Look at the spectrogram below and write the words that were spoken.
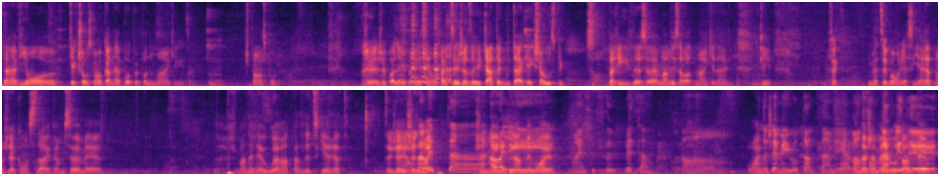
dans la vie, on, quelque chose qu'on connaît pas peut pas nous manquer. sais. Je pense pas. J'ai, j'ai pas l'impression. fait que tu sais, je veux dire, quand t'as goûté à quelque chose, puis que tu te prives de ça, à un moment donné, ça va te manquer dans la vie. Puis, fait que, mais tu sais, bon, la cigarette, moi, je la considère comme ça, mais. euh, Je m'en allais où avant de parler de cigarette? Tu sais, j'ai, on le même- de temps. j'ai le Ah même ouais, blanc de les- mémoire. Ouais, c'est ça, le temps. Ouais. On n'a jamais eu autant de temps, mais On avant n'a ça, on parlait de de.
